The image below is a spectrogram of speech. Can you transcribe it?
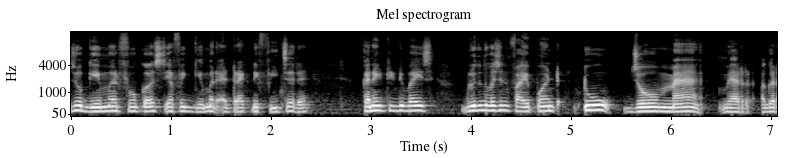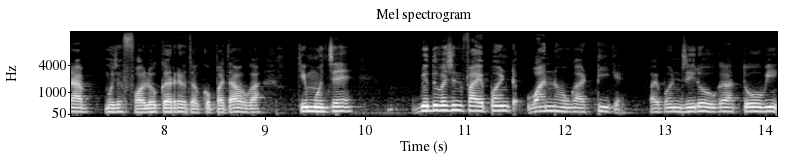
जो गेमर फोकस या फिर गेमर अट्रैक्टिव फीचर है। कनेक्टिविटी वाइज ब्लूटूथ वर्जन 5.2 जो मैं, यार, अगर आप मुझे फॉलो कर रहे हो तो आपको पता होगा कि मुझे ब्लूटूथ वर्जन 5.1 होगा, ठीक है। 5.0 होगा तो भी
